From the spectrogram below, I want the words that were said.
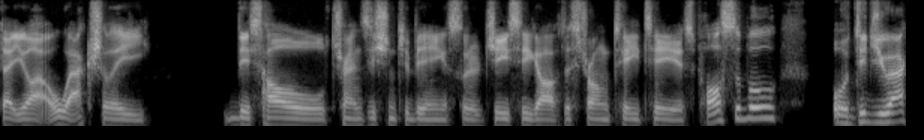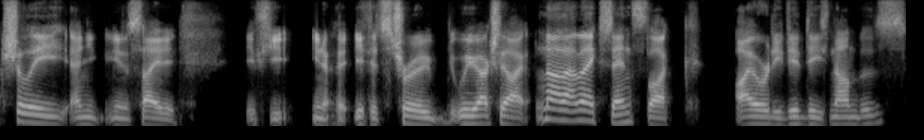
that you're like, oh, actually, this whole transition to being a sort of GC guy with a strong TT is possible? Or did you actually, and you, you know, say if you you know if it's true were you actually like no that makes sense like i already did these numbers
